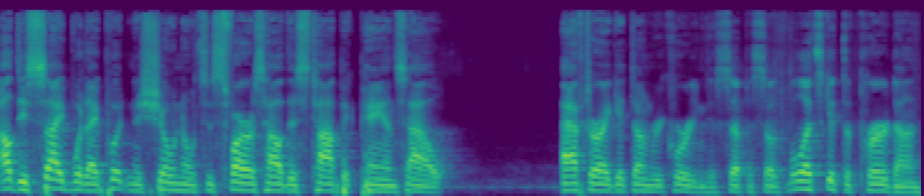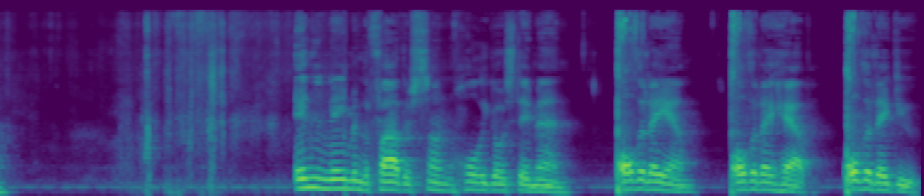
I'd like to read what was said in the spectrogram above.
I'll decide what I put in the show notes as far as how this topic pans out after I get done recording this episode. But let's get the prayer done. In the name of the Father, Son, Holy Ghost, amen. All that I am, all that I have, all that I do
